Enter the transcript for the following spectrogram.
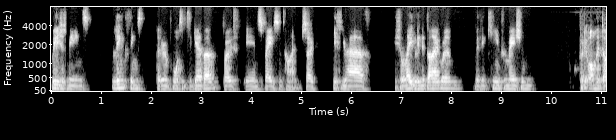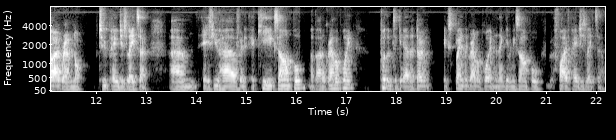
really just means link things that are important together, both in space and time. So if you have, if you're labeling a diagram with the key information, put it on the diagram, not two pages later. Um, if you have an, a key example about a grammar point, put them together. Don't explain the grammar point and then give an example five pages later.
